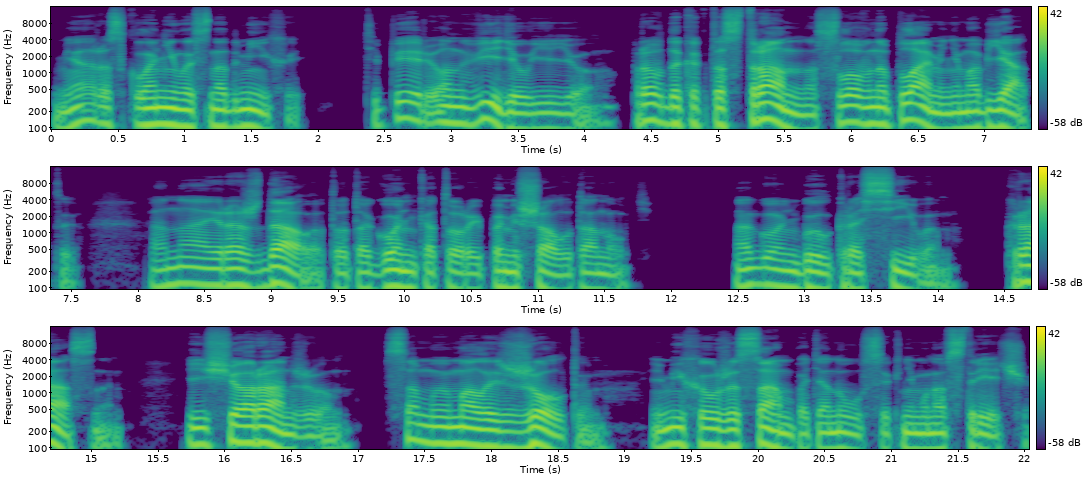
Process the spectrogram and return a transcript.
Мяра склонилась над Михой. Теперь он видел ее, правда, как-то странно, словно пламенем объятую. Она и рождала тот огонь, который помешал утонуть. Огонь был красивым, красным, и еще оранжевым, самую малость желтым, и Миха уже сам потянулся к нему навстречу.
